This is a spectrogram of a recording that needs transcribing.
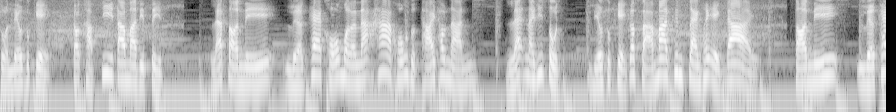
ส่วนเรียวสุเกะก็ขับจี้ตามมาติดๆ และตอนนี้เหลือแค่โค้งมรณะ 5 โค้งสุดท้ายเท่านั้น และในที่สุดเลียวสุเกะก็สามารถขึ้นแซงพระเอกได้ ตอนนี้เหลือแค่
